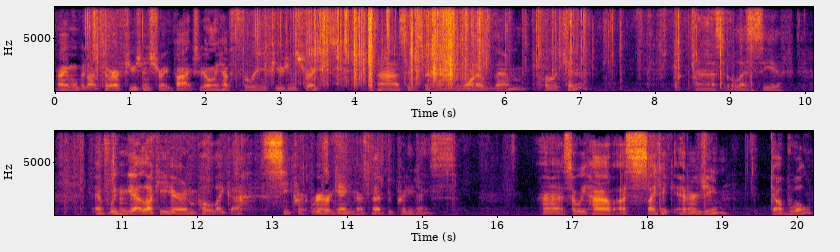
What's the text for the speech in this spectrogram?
All right, moving on to our Fusion Strike packs. We only have three Fusion Strikes, uh, since there's only one of them per tin. Uh, so let's see if if we can get lucky here and pull like a secret rare Gengar. That'd be pretty nice. Uh, so we have a Psychic Energy, Dubwool,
